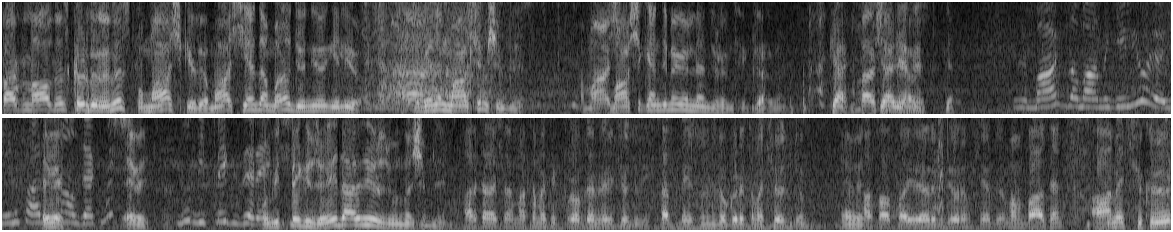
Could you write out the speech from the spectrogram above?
Parfümü aldınız, kırdırdınız. Bu maaş geliyor. Maaş yeniden bana dönüyor geliyor. Bu benim maaşım şimdi. Maaş. Maaşı kendime yönlendiriyorum tekrardan. Gel. Maaşı gel kendi- yavrum, Gel. Şimdi maaş zamanı geliyor ya yeni parfüm Evet. alacakmış. Evet. Bu bitmek üzere. O bitmek üzere idare ediyoruz bununla şimdi. Arkadaşlar matematik problemleri çözdüm. İktisat mezunuyum. Logaritma çözdüm. Evet. Asal sayıları biliyorum, şey yapıyorum ama bazen Ahmet Şükrü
